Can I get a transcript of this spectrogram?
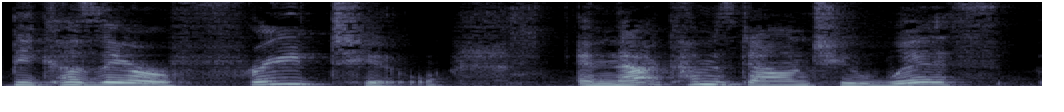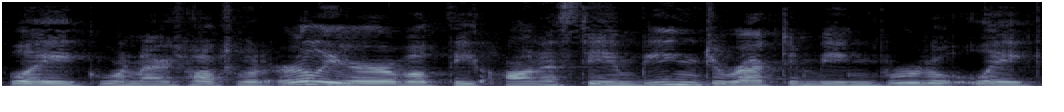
because they are afraid to. And that comes down to with like when I talked about earlier about the honesty and being direct and being brutal, like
